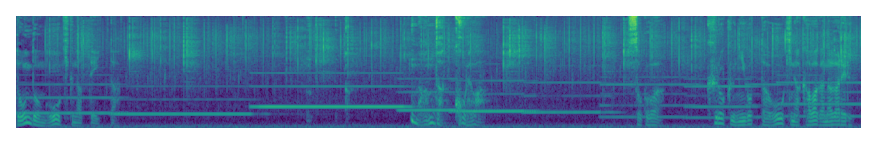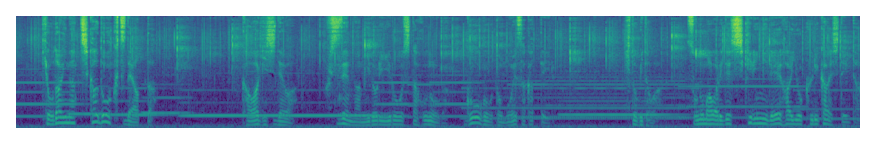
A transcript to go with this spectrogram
どんどん大きくなっていった。なんだこれは？そこは黒く濁った大きな川が流れる巨大な地下洞窟であった。川岸では不自然な緑色をした炎がゴーゴーと燃え盛っている。人々はその周りでしきりに礼拝を繰り返していた。あ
